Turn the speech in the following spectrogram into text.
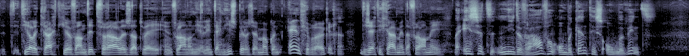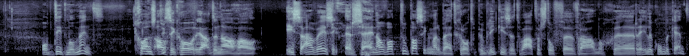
het, het, hele krachtige van dit verhaal is dat wij in Vlaanderen niet alleen technologie spelers hebben, maar ook een eindgebruiker die zegt ik ga met dat verhaal mee. Maar is het niet een verhaal van onbekend is onbemind? Op dit moment. Want als ik hoor, ja, de know-how is aanwezig. Er zijn al wat toepassingen, maar bij het grote publiek is het waterstofverhaal nog uh, redelijk onbekend.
